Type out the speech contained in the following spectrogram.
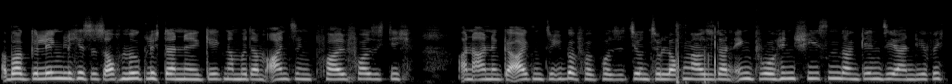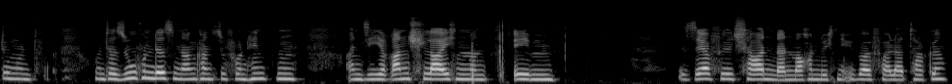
Aber gelegentlich ist es auch möglich, deine Gegner mit einem einzigen Pfeil vorsichtig an eine geeignete Überfallposition zu locken. Also dann irgendwo hinschießen, dann gehen sie in die Richtung und untersuchen das und dann kannst du von hinten an sie ranschleichen und eben sehr viel Schaden dann machen durch eine Überfallattacke.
